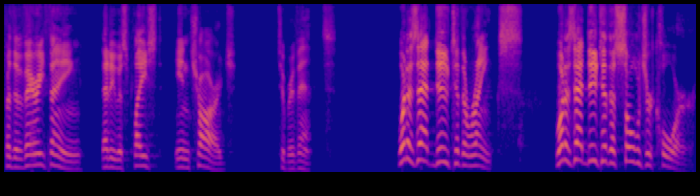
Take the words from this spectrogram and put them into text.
For the very thing that he was placed in charge to prevent. What does that do to the ranks? What does that do to the soldier corps?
